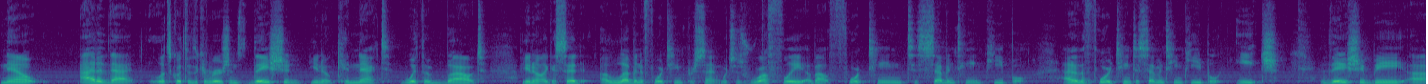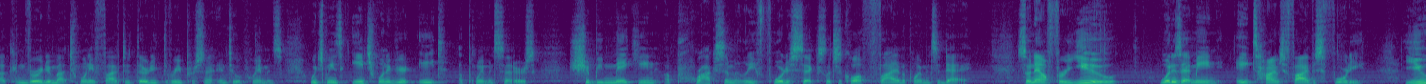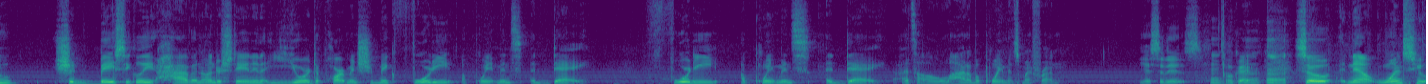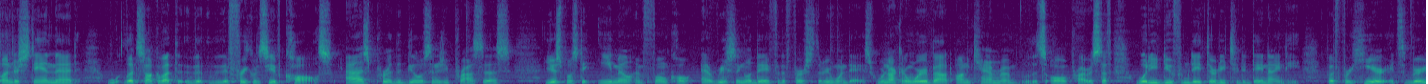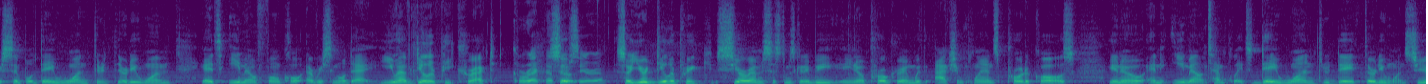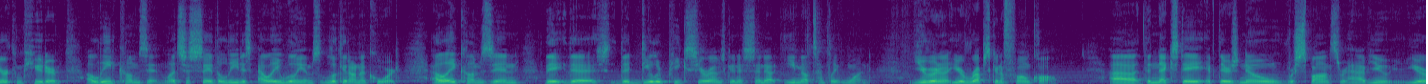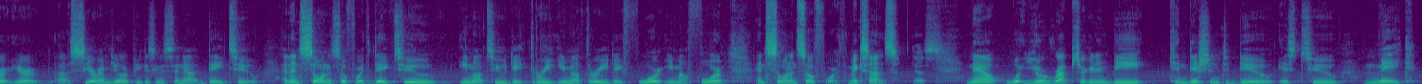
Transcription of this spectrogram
Now, out of that, let's go through the conversions. They should, you know, connect with about, you know, like I said, 11 to 14 percent, which is roughly about 14 to 17 people. Out of the 14 to 17 people each, they should be uh, converting about 25 to 33 percent into appointments, which means each one of your eight appointment setters should be making approximately four to six. Let's just call it five appointments a day. So now for you, what does that mean? Eight times five is 40. You should basically have an understanding that your department should make 40 appointments a day. 40 appointments a day. That's a lot of appointments, my friend. Yes, it is. Okay. so now, once you understand that, let's talk about the, the, the frequency of calls. As per the dealer synergy process, you're supposed to email and phone call every single day for the first 31 days. We're not going to worry about on camera. That's all private stuff. What do you do from day 32 to day 90? But for here, it's very simple. Day 1 through 31, it's email, phone call every single day. You have Dealer Peak, correct? Correct. That's so, our CRM. So your Dealer Peak CRM system is going to be, you know, programmed with action plans, protocols, you know, and email templates. Day one through day 31. So your computer, a lead comes in. Let's just say the lead is L.A. Williams. Look it on a cord. L.A. comes in. The the the Dealer Peak CRM is going to send out email template one. You're gonna your rep's going to phone call. Uh, the next day, if there's no response or have you, your, your uh, CRM dealer peak is going to send out day two, and then so on and so forth. Day two, email two, day three, email three, day four, email four, and so on and so forth. Make sense? Yes. Now, what your reps are going to be conditioned to do is to make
